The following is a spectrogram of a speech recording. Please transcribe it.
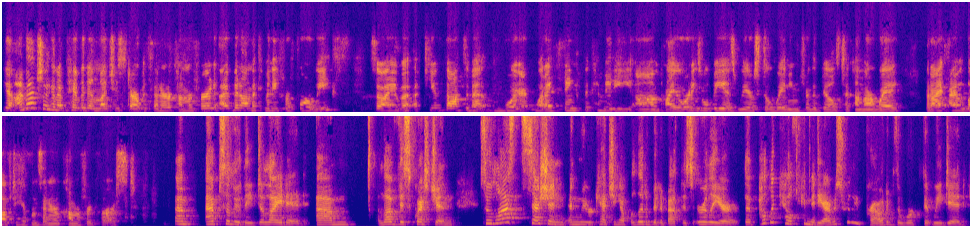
Yeah, I'm actually going to pivot and let you start with Senator Comerford. I've been on the committee for four weeks. So I have a, a few thoughts about where, what I think the committee um, priorities will be as we are still waiting for the bills to come our way. But I, I would love to hear from Senator Comerford first. Um, absolutely, delighted. Um, I love this question. So last session, and we were catching up a little bit about this earlier, the Public Health Committee, I was really proud of the work that we did.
